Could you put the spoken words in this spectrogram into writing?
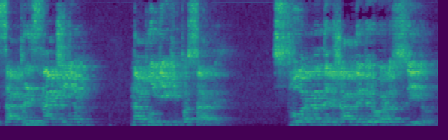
за призначенням на будь-які посади. Створено Державне бюро розслідувань.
